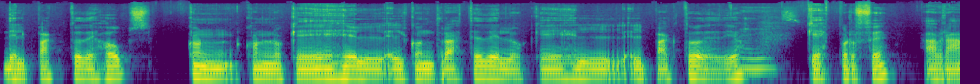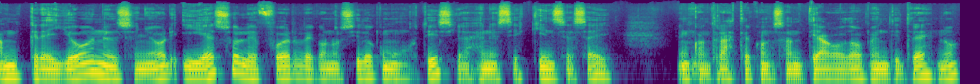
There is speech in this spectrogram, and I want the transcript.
del pacto de Hobbes con, con lo que es el, el, contraste de lo que es el, el pacto de Dios, que es por fe. Abraham creyó en el Señor y eso le fue reconocido como justicia, Génesis 15, 6, en contraste con Santiago 2, 23, ¿no?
